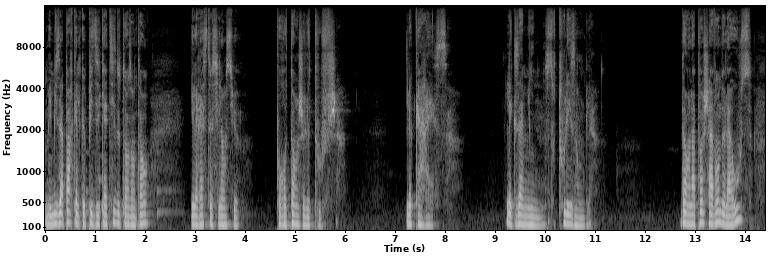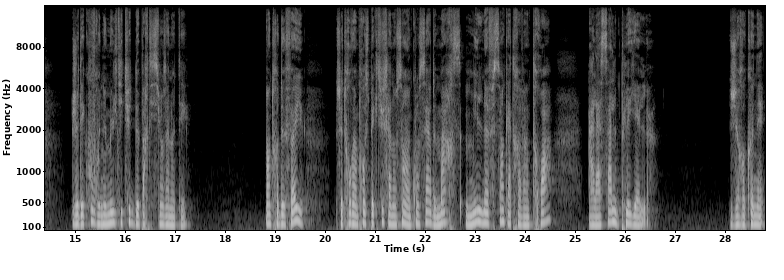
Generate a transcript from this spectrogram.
Mais mis à part quelques pizzicati de temps en temps, il reste silencieux. Pour autant, je le touche, le caresse, l'examine sous tous les angles. Dans la poche avant de la housse, je découvre une multitude de partitions annoter. Entre deux feuilles se trouve un prospectus annonçant un concert de mars 1983 à la salle Playel. Je reconnais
